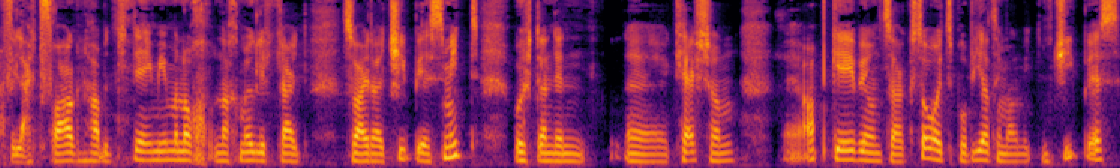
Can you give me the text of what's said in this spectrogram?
vielleicht Fragen haben, ich nehme immer noch nach Möglichkeit zwei, drei GPS mit, wo ich dann den äh, Cachern äh, abgebe und sage, so, jetzt probiert ihr mal mit dem GPS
